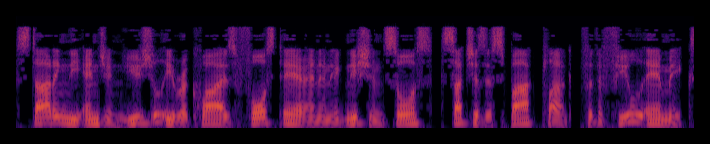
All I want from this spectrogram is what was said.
Starting the engine usually requires forced air and an ignition source, such as a spark plug, for the fuel-air mix.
